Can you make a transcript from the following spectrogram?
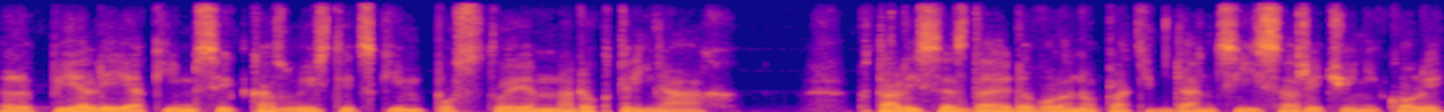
lpěli jakýmsi kazuistickým postojem na doktrínách. Ptali se, zda je dovoleno platit daň císaři či nikoli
